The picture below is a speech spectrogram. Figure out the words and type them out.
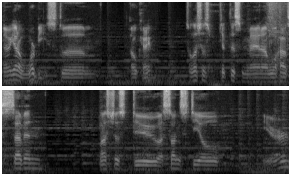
Now we got a War Beast. Um, okay. So let's just get this mana. We'll have seven. Let's just do a Sunsteel here.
